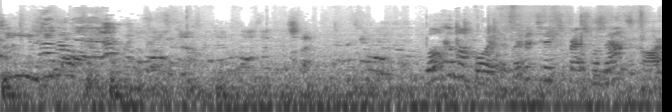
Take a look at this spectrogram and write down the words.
新百合ヶ丘に停まります Welcome aboard the Limited Express Romance Car.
